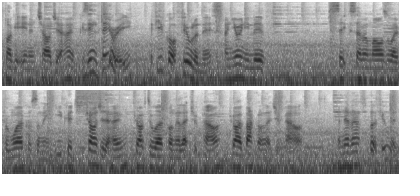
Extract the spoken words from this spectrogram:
plug it in and charge it at home. Because in theory, if you've got fuel in this and you only live six, seven miles away from work or something, you could charge it at home, drive to work on electric power, drive back on electric power, and never have to put fuel in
